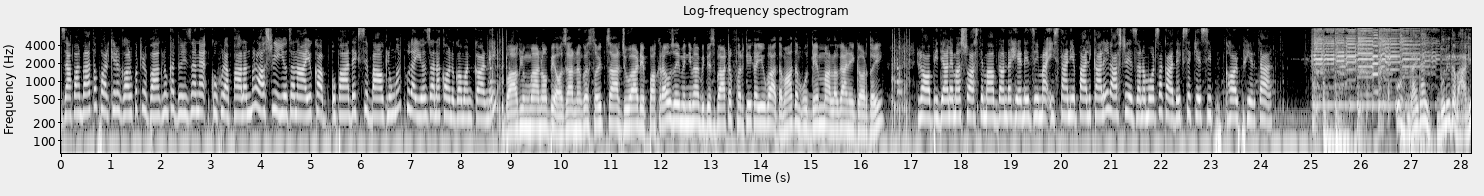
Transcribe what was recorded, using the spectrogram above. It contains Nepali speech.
जापानबाट फर्केर गलकोट र बागलुङका दुईजना कुखुरा पालनमा राष्ट्रिय योजना आयोगका उपाध्यक्ष बागलुङमा ठुला योजनाको अनुगमन गर्ने। बागलुङमा नब्बे हजार नगद सहित चार जुवाडे पक्राउ जैमिनीमा विदेशबाट फर्किएका युवा धमाधम उद्यममा लगानी गर्दै। र विद्यालयमा स्वास्थ्य मापदण्ड हेर्ने जिम्मा स्थानीय पालिकाले राष्ट्रिय जनमोर्चाका अध्यक्ष केसी घर फिर्ता। ओह दाई दाई दुली त भागी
